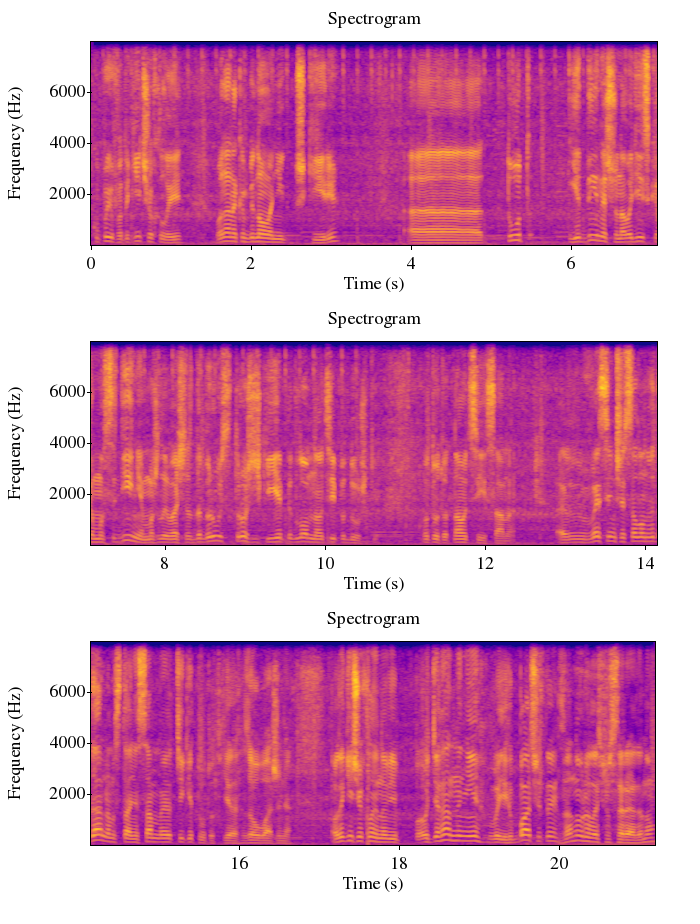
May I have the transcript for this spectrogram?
купив отакі чохли. Вона на комбінованій шкірі. Е, Тут єдине, що на водійському сидінні, можливо, я зараз доберусь, трошечки є підлом на оцій подушці. Отут, от на оцій саме. Е, Весь інший салон в ідеальному стані, саме тільки тут от є зауваження. Отакі чохли нові одягнені, ви їх бачите. Занурились усередину.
